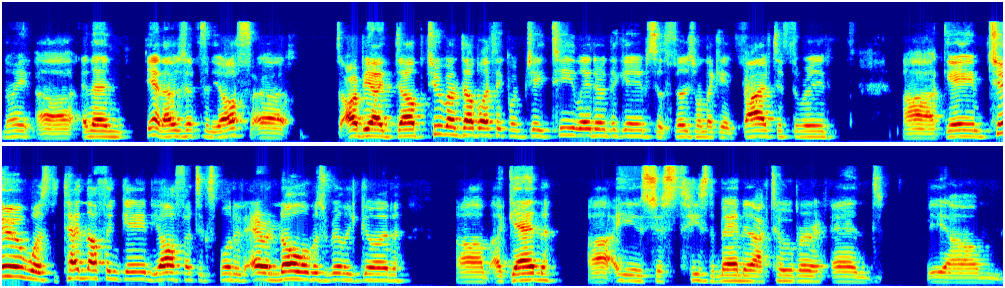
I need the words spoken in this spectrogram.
tonight. Uh, and then yeah, that was it for the off. Uh, the RBI dub, two run double, I think, from JT later in the game. So the Phillies won that game five to three. Uh, game two was the 10 nothing game. The offense exploded. Aaron Nola was really good. Um, again, uh, he is just he's the man in October, and the um,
